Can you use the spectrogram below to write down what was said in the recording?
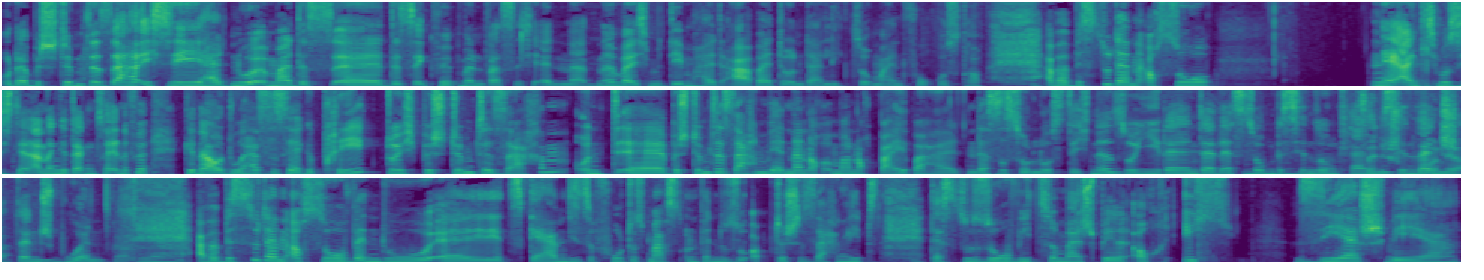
Oder bestimmte Sachen. Ich sehe halt nur immer das, äh, das Equipment, was sich ändert, ne? weil ich mit dem halt arbeite und da liegt so mein Fokus drauf. Aber bist du dann auch so. Nee, eigentlich muss ich den anderen Gedanken zu Ende führen. Genau, du hast es ja geprägt durch bestimmte Sachen und äh, bestimmte Sachen werden dann auch immer noch beibehalten. Das ist so lustig, ne? So jeder hinterlässt so ein bisschen so ein klein Seine bisschen Spuren, seine, ja. seine Mhm. Spuren. Aber bist du dann auch so, wenn du äh, jetzt gern diese Fotos machst und wenn du so optische Sachen liebst, dass du so wie zum Beispiel auch ich sehr schwer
